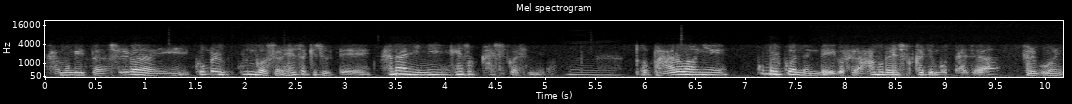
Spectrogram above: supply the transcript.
감옥에 있던 술관원이 꿈을 꾼 것을 해석해 줄 때 하나님이 해석하실 것입니다. 음, 또 바로왕이 꿈을 꿨는데 이것을 아무도 해석하지 못하자 결국은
